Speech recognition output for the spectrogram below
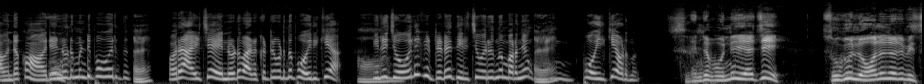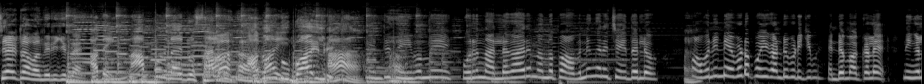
അവന്റെ കാര്യം എന്നോട് മിണ്ടി പോകരുത്? ഒരാഴ്ച എന്നോട് വഴക്കിട്ട് ഇവിടുന്ന് പോയിരിക്കുക ഇനി ജോലി കിട്ടിയിട്ടേ തിരിച്ചു വരുമെന്നും പറഞ്ഞു? പോയിരിക്കുക അവിടുന്ന്. എന്റെ പൊന്നു ചേച്ചി സുഖു ലോലൻ ഒരു വിസയായിട്ടാ വന്നിരിക്കുന്നത് അതെ നാപ്പതിനായിരം രൂപ salary. അതും ദുബായ്. ദുബായിൽ. എന്റെ ദൈവമേ ഒരു നല്ല കാര്യം വന്നപ്പോ അവനിങ്ങനെ ചെയ്തല്ലോ. അവനിന്നെ എവിടെ പോയി കണ്ടുപിടിക്കും? എന്റെ മക്കളെ നിങ്ങൾ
